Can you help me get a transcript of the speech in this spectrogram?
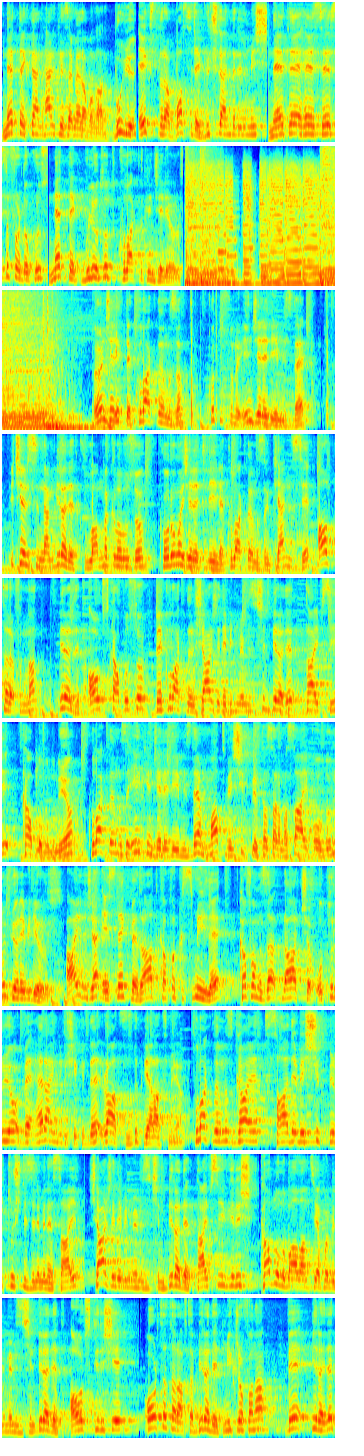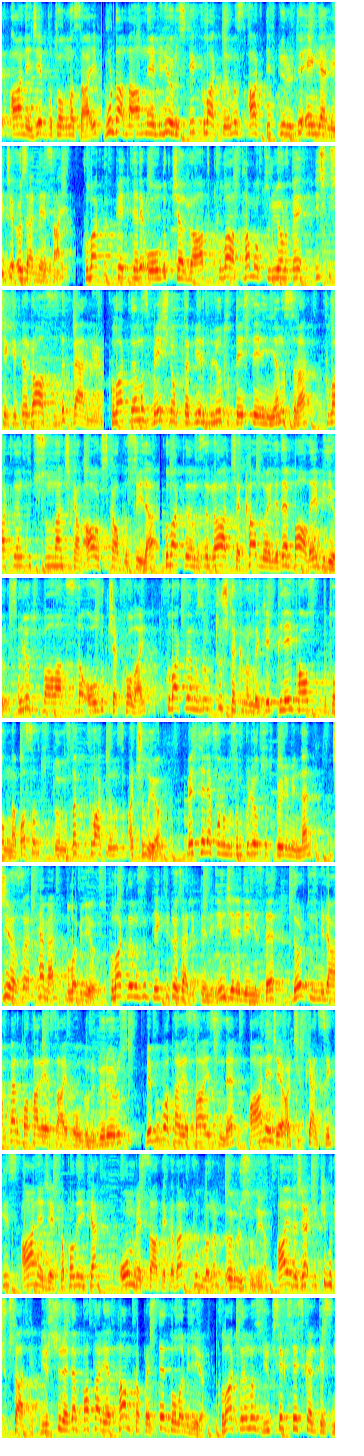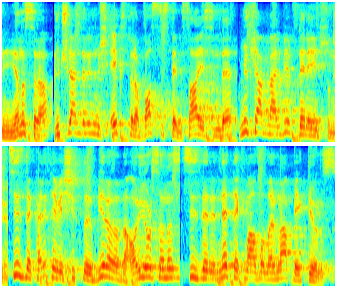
Nettek'ten herkese merhabalar. Bugün ekstra bas ile güçlendirilmiş NTHS09 Nettek Bluetooth kulaklık inceliyoruz. Öncelikle kulaklığımızın kutusunu incelediğimizde içerisinden bir adet kullanma kılavuzu, koruma jelatiniyle kulaklığımızın kendisi, alt tarafından bir adet AUX kablosu ve kulaklığı şarj edebilmemiz için bir adet Type-C kablo bulunuyor. Kulaklığımızı ilk incelediğimizde mat ve şık bir tasarıma sahip olduğunu görebiliyoruz. Ayrıca esnek ve rahat kafa kısmı ile kafamıza rahatça oturuyor ve herhangi bir şekilde rahatsızlık yaratmıyor. Kulaklığımız gayet sade ve şık bir tuş dizilimine sahip. Şarj edebilmemiz için bir adet Type-C giriş, kablolu bağlantı yapabilmemiz için bir adet AUX girişi, Orta tarafta bir adet mikrofona ve bir adet ANC butonuna sahip. Buradan da anlayabiliyoruz ki kulaklığımız aktif gürültü engelleyici özelliğe sahip. Kulaklık petleri oldukça rahat, kulağa tam oturuyor ve hiçbir şekilde rahatsızlık vermiyor. Kulaklığımız 5.1 Bluetooth desteğinin yanı sıra kulaklığın kutusundan çıkan AUX kablosuyla kulaklığımızı rahatça kablo ile de bağlayabiliyoruz. Bluetooth bağlantısı da oldukça kolay. Kulaklığımızın tuş takımındaki Play Pause butonuna basılı tuttuğumuzda kulaklığımız açılıyor ve telefonumuzun Bluetooth bölümünden cihazı hemen bulabiliyoruz. Kulaklığımızın teknik özelliklerini incelediğimizde 400 mAh bataryaya sahip olduğunu görüyoruz ve bu batarya sayesinde ANC açıkken 8, ANC kapalıyken 15 saate kadar kullanım ömrü sunuyor. Ayrıca 2,5 saatlik bir sürede batarya tam kapasite dolabiliyor. Kulaklığımız yüksek ses kalitesinin yanı sıra güçlendirilmiş ekstra bas sistemi sayesinde mükemmel bir deneyim sunuyor. Siz de kalite ve şıklığı bir arada arıyorsanız sizleri Nettek mağazalarına bekliyoruz.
